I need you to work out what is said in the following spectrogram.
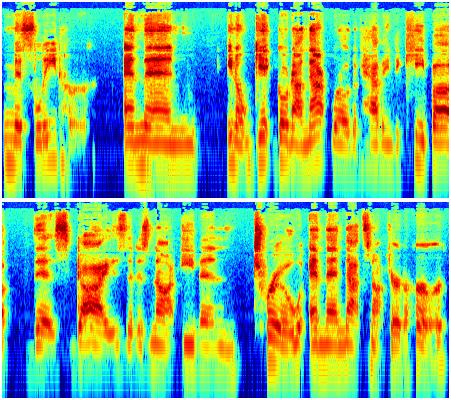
mislead her and mm-hmm. then, you know, get go down that road of having to keep up this guise that is not even true and then that's not fair to her.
